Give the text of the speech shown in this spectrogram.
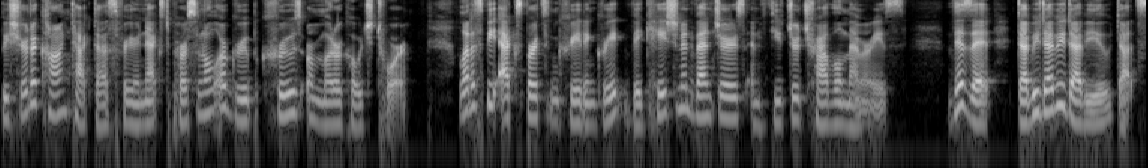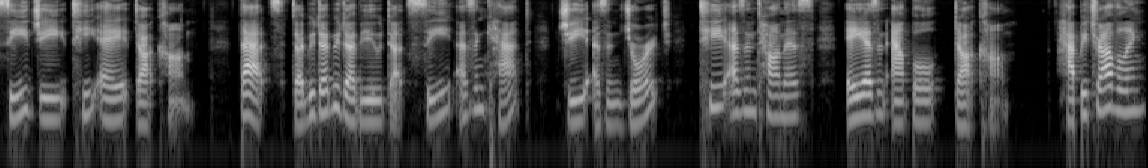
Be sure to contact us for your next personal or group cruise or motor coach tour. Let us be experts in creating great vacation adventures and future travel memories. Visit www.cgta.com. That's www.c as in cat, G as in George, T as in Thomas, A as in apple.com. Happy traveling!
